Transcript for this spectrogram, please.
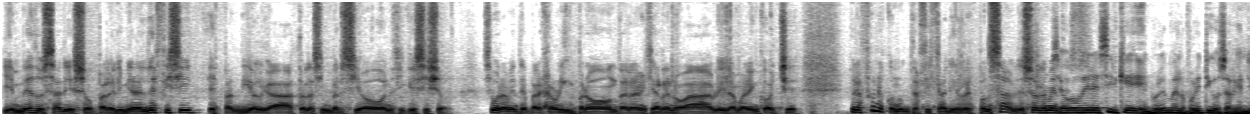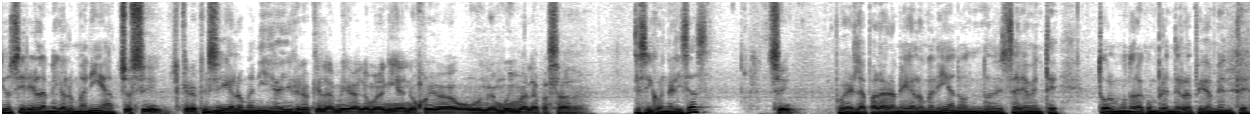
Y en vez de usar eso para eliminar el déficit, expandió el gasto, las inversiones y qué sé yo seguramente para dejar una impronta la energía renovable y la mar en coche. Pero fue una conducta fiscal irresponsable. Solamente o sea, vos decir que el problema de los políticos argentinos sería la megalomanía. Yo sí, creo que sí. Megalomanía. Creo que la megalomanía nos juega una muy mala pasada. ¿Te psicoanalizás? Sí. Pues la palabra megalomanía no, no necesariamente todo el mundo la comprende rápidamente.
